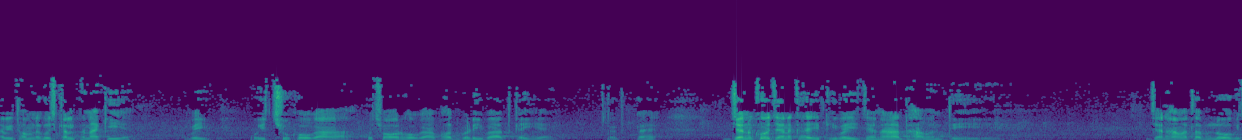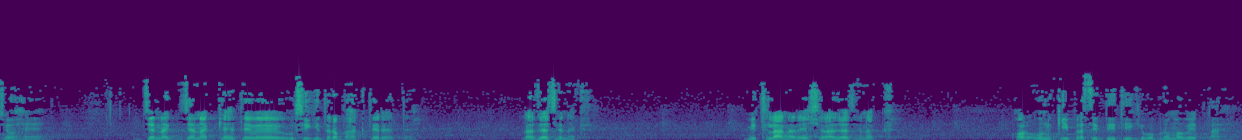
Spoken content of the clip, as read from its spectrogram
अभी तो हमने कुछ कल्पना की है, भाई, वो इच्छुक होगा, कुछ और होगा, बहुत बड़ी बात कही है। तो कहे जन को जन का इति वही जना धावंती। जना मतलब लोग जो हैं, जनक जनक कहते हुए उसी की तरफ़ भागते रहते हैं। राजा जनक, मिथिला नरेश राजा जनक और उनकी प्रसिद्धि थी कि वो ब्रह्मवेत्ता है।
